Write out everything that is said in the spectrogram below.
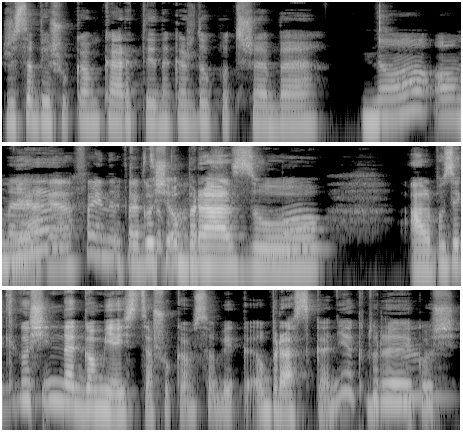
że sobie szukam karty na każdą potrzebę. No, o mega, Nie? fajny jakiegoś obrazu, No. Albo z jakiegoś innego miejsca szukam sobie obrazka, nie? Który Mhm. jakoś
